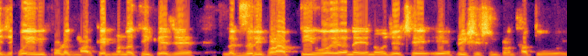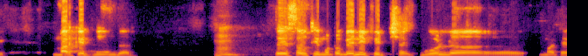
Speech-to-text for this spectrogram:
જે કોઈ એવી પ્રોડક્ટ માર્કેટમાં નથી કે જે લક્ઝરી પણ આપતી હોય અને એનો જે છે એ એપ્રિસિએશન પણ થતું હોય માર્કેટની અંદર. હમ. તો એ સૌથી મોટો બેનિફિટ છે ગોલ્ડ માટે.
